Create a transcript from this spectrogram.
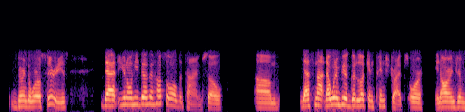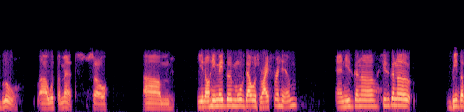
during the World Series that you know he doesn't hustle all the time. So um, that's not that wouldn't be a good look in pinstripes or in orange and blue uh, with the Mets. So um, you know he made the move that was right for him, and he's gonna he's gonna be the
